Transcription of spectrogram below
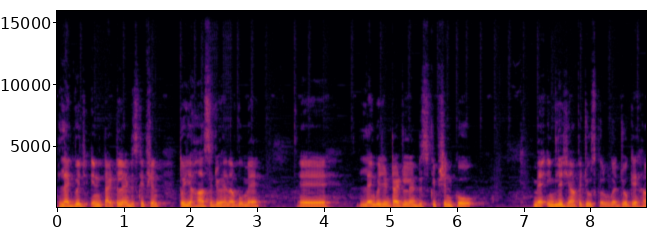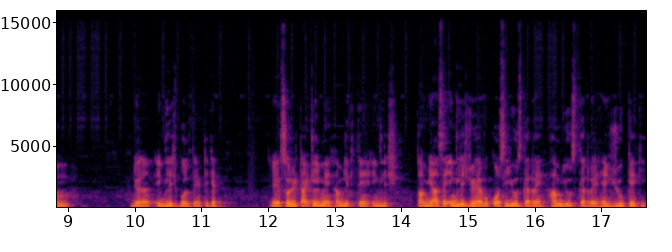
language in title and description तो यहाँ से जो है ना, वो मैं language in title and description को मैं इंग्लिश यहाँ पे चूज़ करूँगा, जो कि हम जो है ना इंग्लिश बोलते हैं, ठीक है? सॉरी टाइटल में हम लिखते हैं इंग्लिश तो हम यहाँ से इंग्लिश जो है, वो कौन सी यूज़ कर रहे हैं? हम यूज़ कर रहे हैं यूके की।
